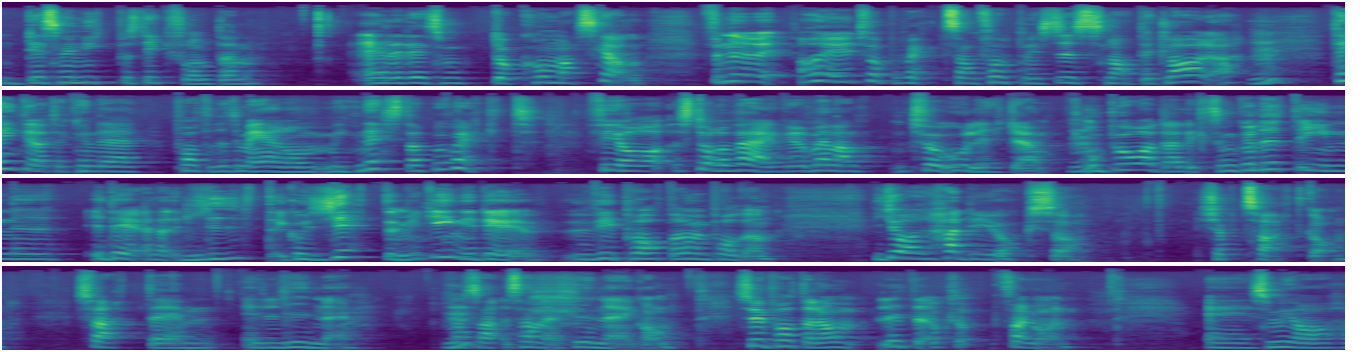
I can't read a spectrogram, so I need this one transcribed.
det som är nytt på stickfronten. Eller det som då komma skall. För nu har jag ju två projekt som förhoppningsvis snart är klara. Mm. Tänkte jag att jag kunde prata lite mer om mitt nästa projekt. För jag står och väger mellan två olika. Mm. Och båda liksom går lite in i, i det, eller lite, går jättemycket in i det vi pratar om i podden. Jag hade ju också köpt svart garn. Svart eh, line. Från Mm. mm. Sannes linegarn. Så vi pratade om lite också förra gången. Eh, som jag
